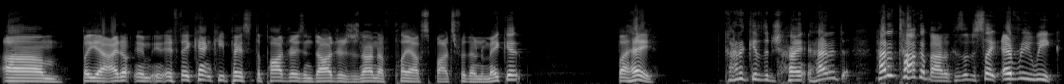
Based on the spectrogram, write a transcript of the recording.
Um, but yeah, I don't. I mean, if they can't keep pace with the Padres and Dodgers, there's not enough playoff spots for them to make it. But hey, gotta give the Giant how to how to talk about it because I'm just like every week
